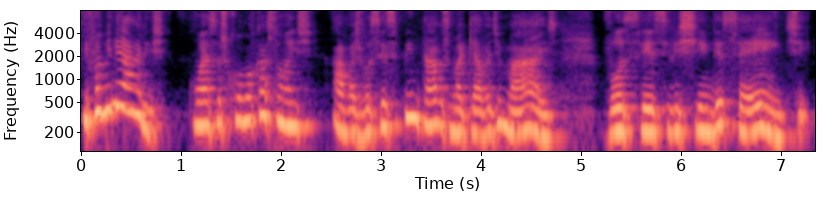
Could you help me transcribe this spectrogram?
E familiares, com essas colocações. Ah, mas você se pintava, se maquiava demais, você se vestia indecente.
